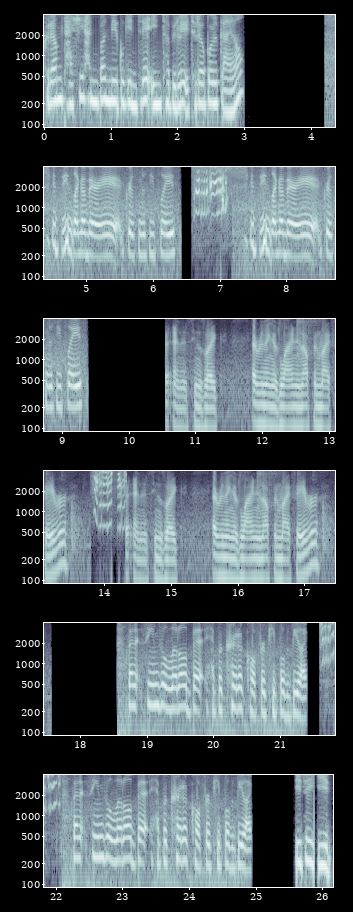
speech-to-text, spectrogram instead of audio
그럼 다시 한번 미국인들의 인터뷰를 들어볼까요? It seems like a very Christmassy place. It seems like a very Christmassy place. And it seems like everything is lining up in my favor, and it seems like everything is lining up in my favor. then it seems a little bit hypocritical for people to be like, then it seems a little bit hypocritical for people to be like, 이제 it,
